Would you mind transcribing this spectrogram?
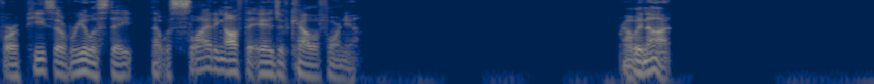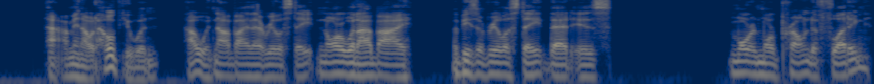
for a piece of real estate that was sliding off the edge of California? Probably not. I mean, I would hope you wouldn't. I would not buy that real estate, nor would I buy a piece of real estate that is more and more prone to flooding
